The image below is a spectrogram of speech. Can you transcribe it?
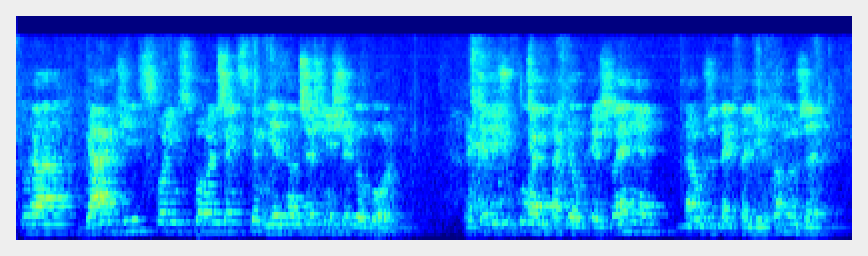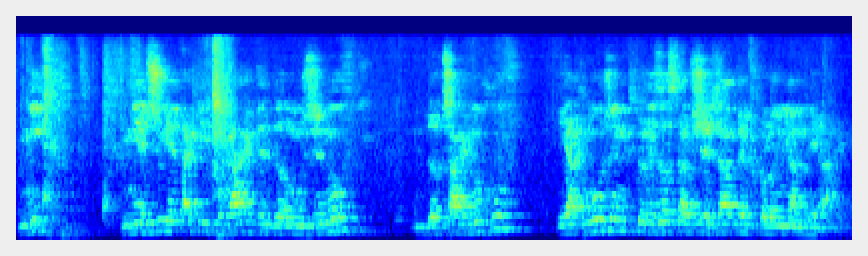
która gardzi swoim społeczeństwem i jednocześnie się go boi. Ja kiedyś ukułem takie określenie na użytek felietonu, że nikt nie czuje takiej pogardy do murzynów, do czarnuchów, jak murzyn, który został sierżantem w kolonialnej armii.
